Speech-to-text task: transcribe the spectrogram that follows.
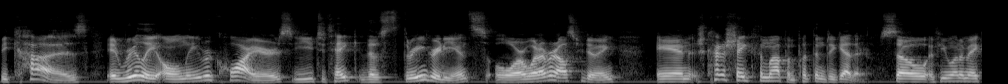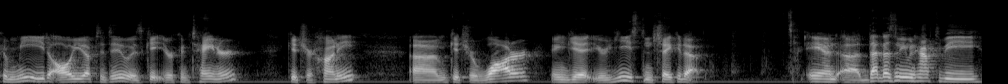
because it really only requires you to take those three ingredients or whatever else you're doing and kind of shake them up and put them together. So if you want to make a mead, all you have to do is get your container, get your honey, um, get your water, and get your yeast and shake it up. And uh, that doesn't even have to be,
